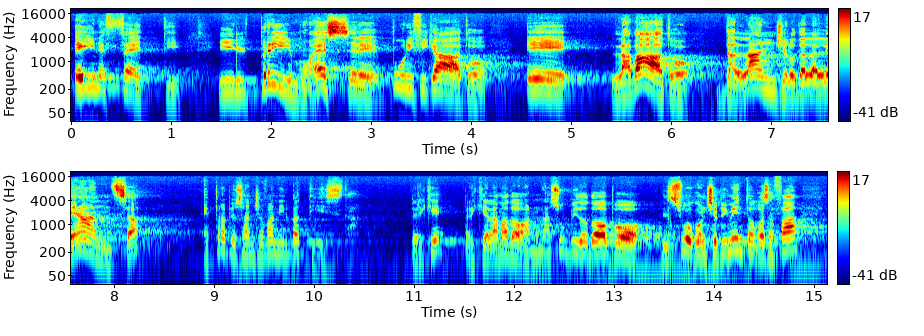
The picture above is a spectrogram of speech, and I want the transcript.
E in effetti il primo essere purificato e lavato dall'angelo dell'alleanza è proprio San Giovanni il Battista. Perché? Perché la Madonna, subito dopo il suo concepimento, cosa fa?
